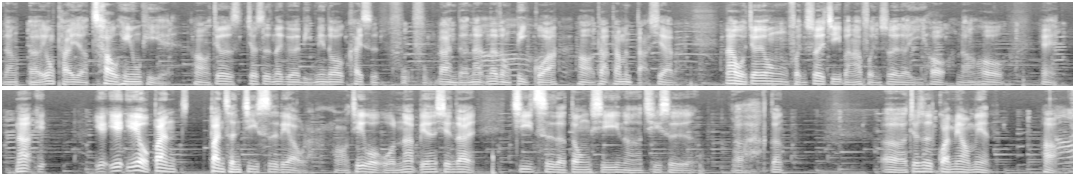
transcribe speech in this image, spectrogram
让呃用台语讲臭香气的哈、就是就是那个里面都开始腐腐烂的那那种地瓜，哈、他他们打下来，那我就用粉碎机把它粉碎了以后，然后，哎，那也也也也有拌拌成鸡饲料啦，哦，其实我我那边现在鸡吃的东西呢，其实呃跟呃就是关庙面，哈、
